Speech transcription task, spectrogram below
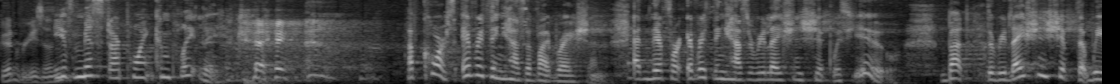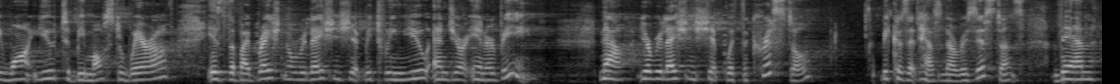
good reason. You've missed our point completely. Okay of course everything has a vibration and therefore everything has a relationship with you. But the relationship that we want you to be most aware of is the vibrational relationship between you and your inner being. Now your relationship with the crystal because it has no resistance then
